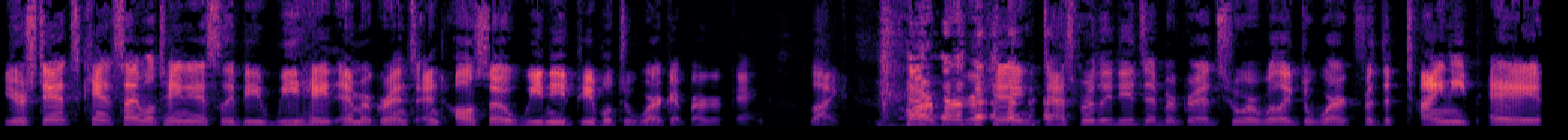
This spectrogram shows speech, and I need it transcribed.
Your stance can't simultaneously be we hate immigrants and also we need people to work at Burger King." Like our Burger King desperately needs immigrants who are willing to work for the tiny pay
